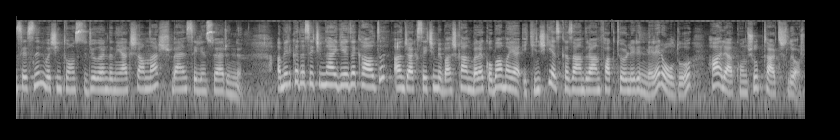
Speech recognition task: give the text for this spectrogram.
Sesi'nin Washington stüdyolarından iyi akşamlar. Ben Selin Süer Ünlü. Amerika'da seçimler geride kaldı ancak seçimi Başkan Barack Obama'ya ikinci kez kazandıran faktörlerin neler olduğu hala konuşulup tartışılıyor.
